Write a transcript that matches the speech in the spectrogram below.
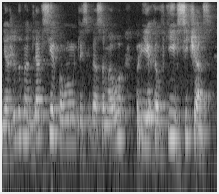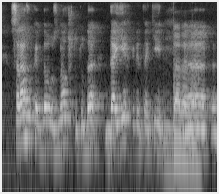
неожиданно для всех, по-моему, для себя самого, приехал в Киев сейчас – сразу, когда узнал, что туда доехали такие да, да, э,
